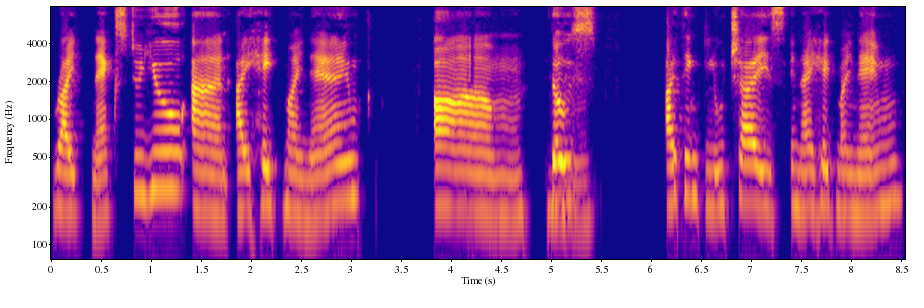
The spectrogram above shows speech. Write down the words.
right next to you and I hate my name. Um, those, mm-hmm. I think Lucha is in I hate my name.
